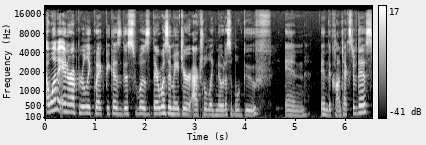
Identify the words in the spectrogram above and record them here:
I want to interrupt really quick because this was there was a major actual like noticeable goof in in the context of this.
